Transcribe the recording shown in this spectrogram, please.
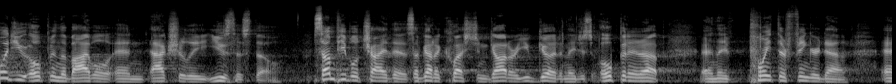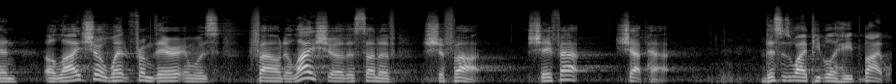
would you open the Bible and actually use this, though? Some people try this. I've got a question God, are you good? And they just open it up and they point their finger down. And Elisha went from there and was found Elisha, the son of Shaphat. Shaphat? Shaphat. This is why people hate the Bible.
